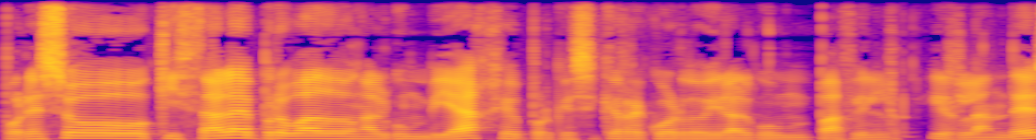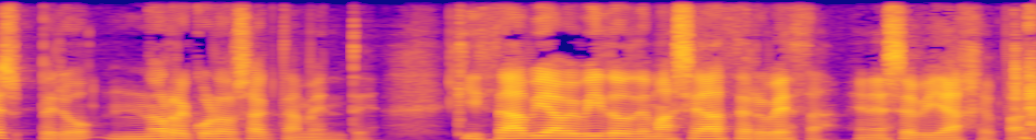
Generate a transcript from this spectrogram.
Por eso quizá la he probado en algún viaje, porque sí que recuerdo ir a algún pub irlandés, pero no recuerdo exactamente. Quizá había bebido demasiada cerveza en ese viaje, Paco.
